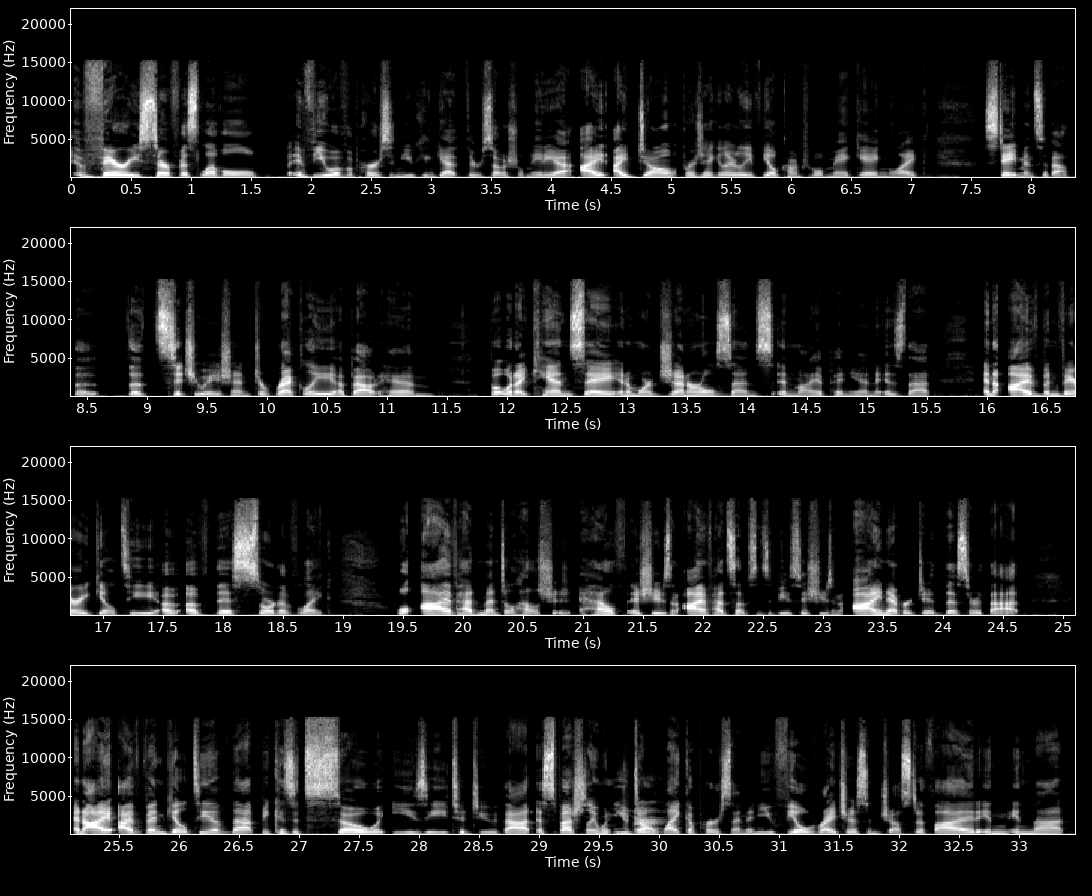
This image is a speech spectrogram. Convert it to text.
very surface level view of a person you can get through social media. I, I don't particularly feel comfortable making like statements about the the situation directly about him. But what I can say in a more general sense, in my opinion, is that, and I've been very guilty of, of this sort of like, well, I've had mental health sh- health issues and I've had substance abuse issues and I never did this or that. And I, I've been guilty of that because it's so easy to do that, especially when you Sure. don't like a person and you feel righteous and justified in, in that.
